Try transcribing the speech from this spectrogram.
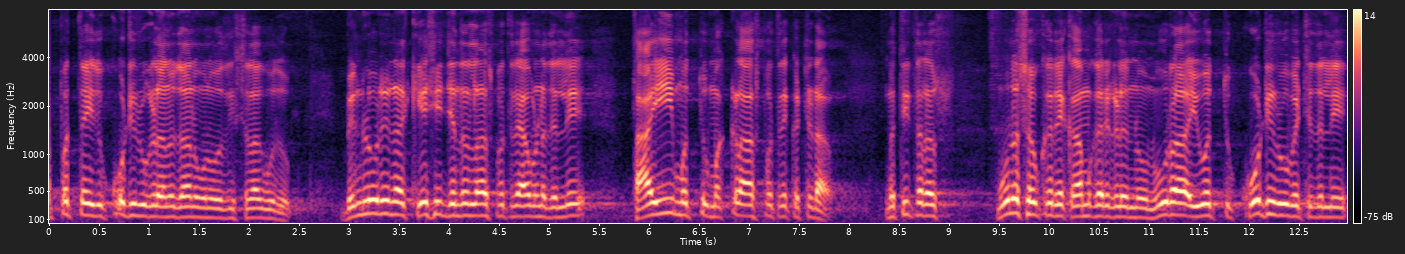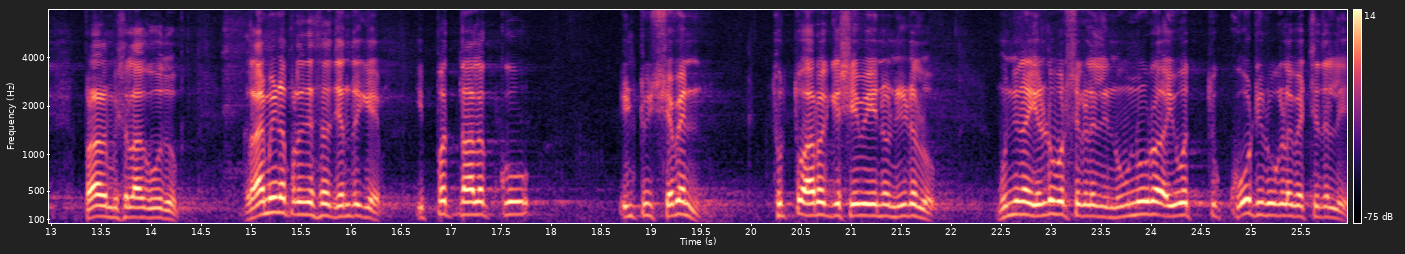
ಎಪ್ಪತ್ತೈದು ಕೋಟಿ ರುಗಳ ಅನುದಾನವನ್ನು ಒದಗಿಸಲಾಗುವುದು. ಬೆಂಗಳೂರಿನ ಕೆ ಸಿ ಜನರಲ್ ಆಸ್ಪತ್ರೆ ಆವರಣದಲ್ಲಿ ತಾಯಿ ಮತ್ತು ಮಕ್ಕಳ ಆಸ್ಪತ್ರೆ ಕಟ್ಟಡ, ಮತ್ತಿತರ ಮೂಲಸೌಕರ್ಯ ಕಾಮಗಾರಿಗಳನ್ನು ನೂರ ಐವತ್ತು ಕೋಟಿ ರು ವೆಚ್ಚದಲ್ಲಿ ಪ್ರಾರಂಭಿಸಲಾಗುವುದು. ಗ್ರಾಮೀಣ ಪ್ರದೇಶದ ಜನರಿಗೆ ಇಪ್ಪತ್ನಾಲ್ಕು ಇಂಟು ಸೆವೆನ್ ತುರ್ತು ಆರೋಗ್ಯ ಸೇವೆಯನ್ನು ನೀಡಲು ಮುಂದಿನ ಎರಡು ವರ್ಷಗಳಲ್ಲಿ ಮುನ್ನೂರ ಐವತ್ತು ಕೋಟಿ ರುಗಳ ವೆಚ್ಚದಲ್ಲಿ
